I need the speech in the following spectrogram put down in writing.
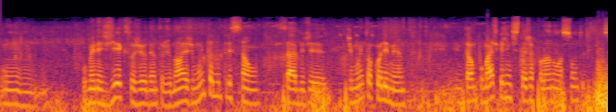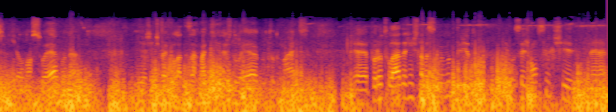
um, uma energia que surgiu dentro de nós de muita nutrição, sabe, de, de muito acolhimento. Então, por mais que a gente esteja falando um assunto difícil, que é o nosso ego, né? E a gente vai falar das armadilhas do ego e tudo mais, é, por outro lado, a gente estava sendo nutrido. Vocês vão sentir, né?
